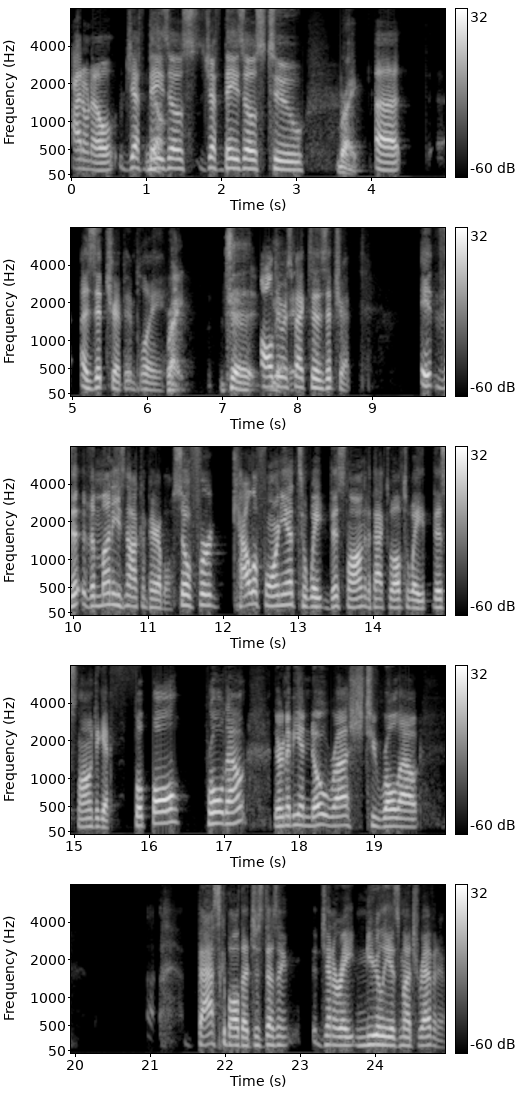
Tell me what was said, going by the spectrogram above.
I don't know Jeff No. Bezos, Jeff Bezos to Right. uh, a Zip Trip employee. Right. To all due yeah, respect to Zip Trip, it the the money is not comparable. So for California to wait this long, the Pac-12 to wait this long to get football rolled out, they're going to be in no rush to roll out basketball that just doesn't generate nearly as much revenue.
